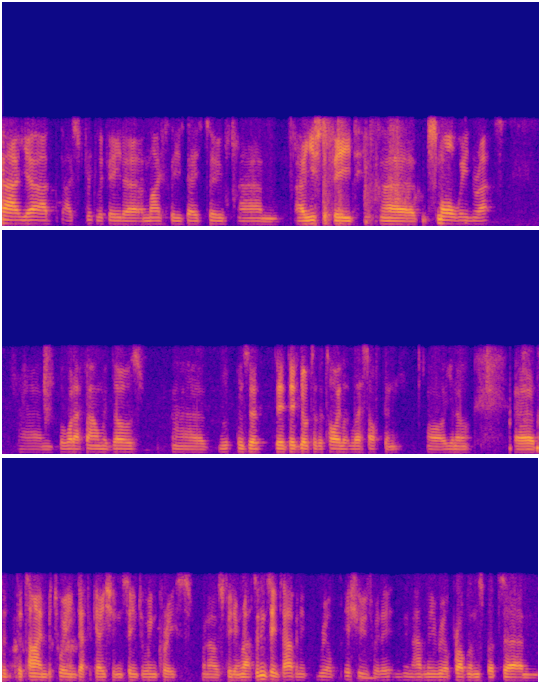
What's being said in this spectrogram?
Uh, yeah, I, I strictly feed uh, mice these days too. Um, I used to feed uh, small wean rats, um, but what I found with those uh, was that they, they'd go to the toilet less often, or you know, uh, the, the time between defecation seemed to increase when I was feeding rats. I didn't seem to have any real issues with it, didn't have any real problems, but um,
